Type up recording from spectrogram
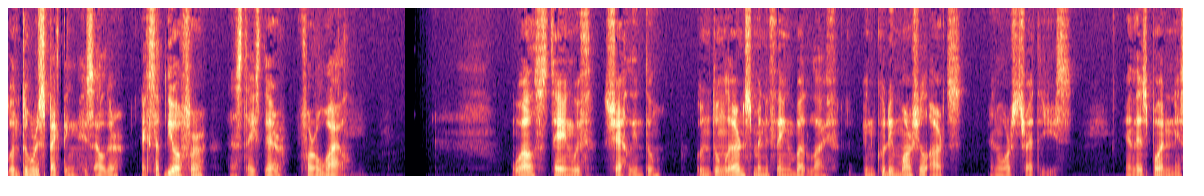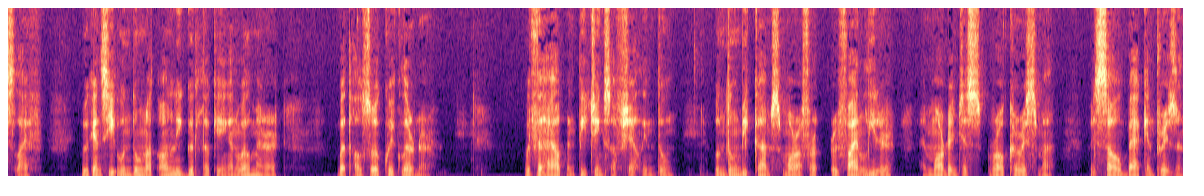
Untung, respecting his elder, accepts the offer and stays there for a while. While staying with Sheikh Lintung, Untung learns many things about life, including martial arts and war strategies. In this point in his life, we can see Untung not only good looking and well mannered, but also a quick learner. With the help and teachings of Sheikh Lintung, Untung becomes more of a refined leader and more than just raw charisma we saw back in prison.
